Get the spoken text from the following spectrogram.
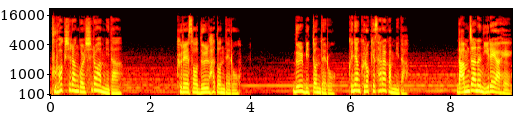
불확실한 걸 싫어합니다. 그래서 늘 하던 대로, 늘 믿던 대로 그냥 그렇게 살아갑니다. 남자는 이래야 해.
